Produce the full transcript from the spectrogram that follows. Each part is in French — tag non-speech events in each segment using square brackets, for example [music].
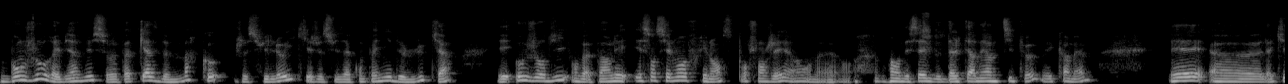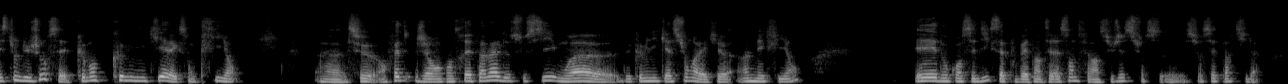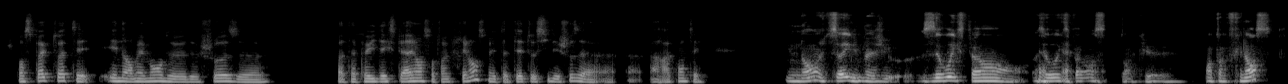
Bonjour et bienvenue sur le podcast de Marco. Je suis Loïc et je suis accompagné de Lucas. Et aujourd'hui, on va parler essentiellement au freelance pour changer. hein. On, a- [laughs] on essaye d'alterner un petit peu, mais quand même. Et euh, la question du jour, c'est comment communiquer avec son client? Euh, parce que, en fait, j'ai rencontré pas mal de soucis, moi, euh, de communication avec un de mes clients. Et donc, on s'est dit que ça pouvait être intéressant de faire un sujet sur, ce- sur cette partie-là. Je pense pas que toi, tu aies énormément de, choses. Enfin, tu n'as pas eu d'expérience en tant que freelance, mais tu as peut-être aussi des choses à, à- à raconter. Non, c'est vrai que bah, j'ai zéro expérience, zéro [laughs] expérience en tant que, en tant que freelance.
